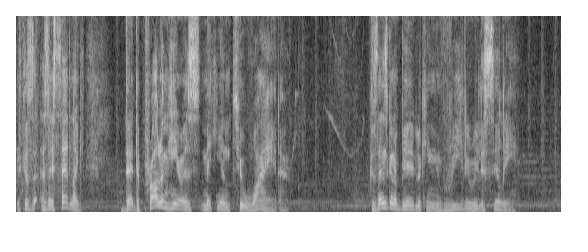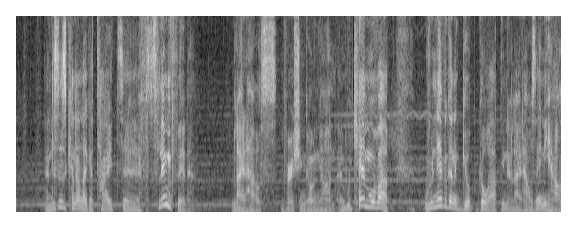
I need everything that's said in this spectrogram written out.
because as I said, like the, the problem here is making them too wide. Because then it's gonna be looking really, really silly. And this is kind of like a tight uh, slim fit lighthouse version going on. And we can't move up. We're never going to go, up in the lighthouse anyhow,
